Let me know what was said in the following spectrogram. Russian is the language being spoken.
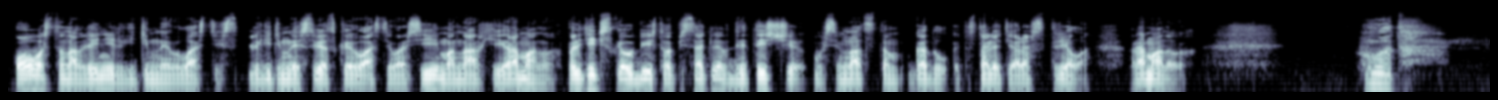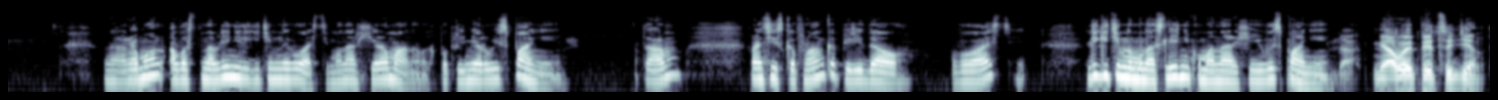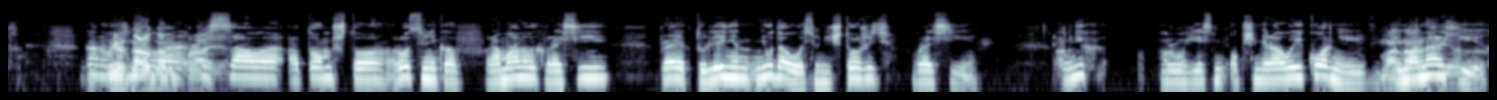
о восстановлении легитимной власти, легитимной светской власти в России, монархии Романовых. Политическое убийство писателя в 2018 году. Это столетие расстрела Романовых. Вот. Роман о восстановлении легитимной власти монархии Романовых, по примеру Испании. Там Франциско Франко передал власть легитимному наследнику монархии в Испании. Да, мировой прецедент. Ганова в международном праве. писала о том, что родственников Романовых в России проекту Ленин не удалось уничтожить в России. У них есть общемировые корни Монархия. и монархии.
